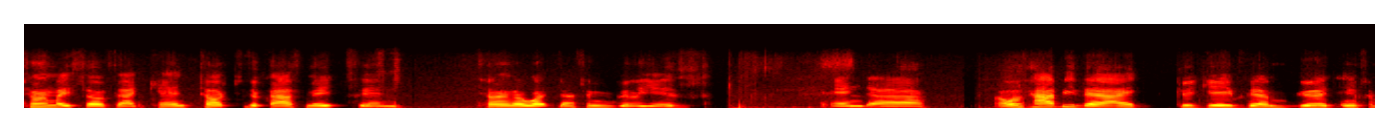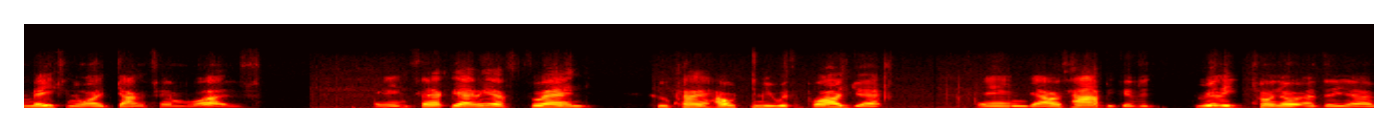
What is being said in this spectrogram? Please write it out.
telling myself that I can talk to the classmates and telling them what Down syndrome really is, and uh, I was happy that I could give them good information what Down syndrome was. And in fact, I made a friend who kind of helped me with the project, and I was happy because it really turned out as a uh,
